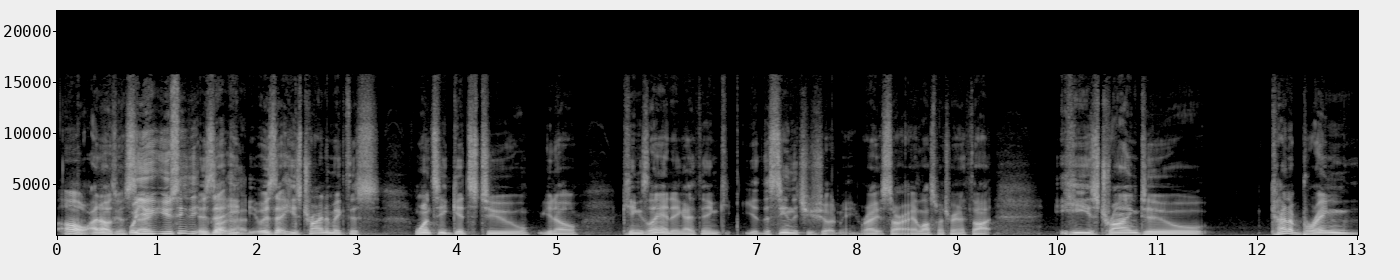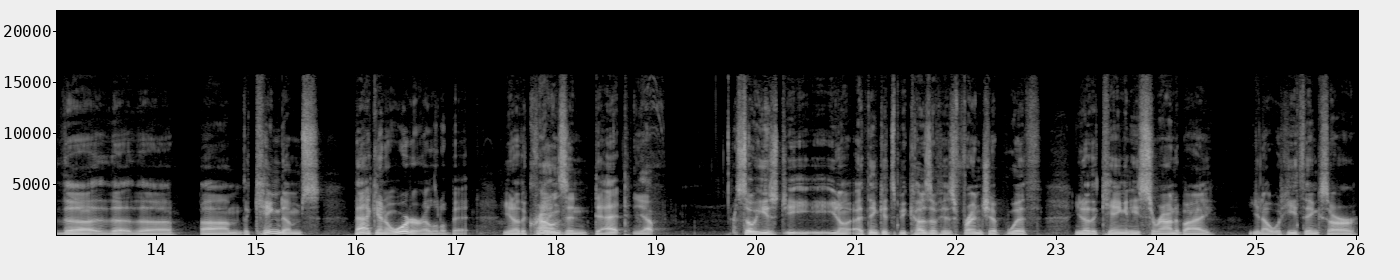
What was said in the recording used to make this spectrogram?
Oh, I know I was going to Well, say. you- you see the- is oh, that he, is that he's trying to make this once he gets to you know King's Landing. I think the scene that you showed me. Right. Sorry, I lost my train of thought. He's trying to kind of bring the the the um, the kingdoms back in order a little bit. You know, the crown's in debt, Yep. so he's you know I think it's because of his friendship with you know the king, and he's surrounded by you know what he thinks are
